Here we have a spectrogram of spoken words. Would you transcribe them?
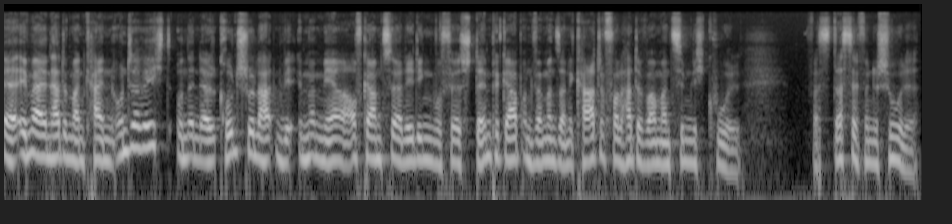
äh, immerhin hatte man keinen Unterricht und in der Grundschule hatten wir immer mehrere Aufgaben zu erledigen, wofür es Stempel gab und wenn man seine Karte voll hatte, war man ziemlich cool. Was ist das denn für eine Schule?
